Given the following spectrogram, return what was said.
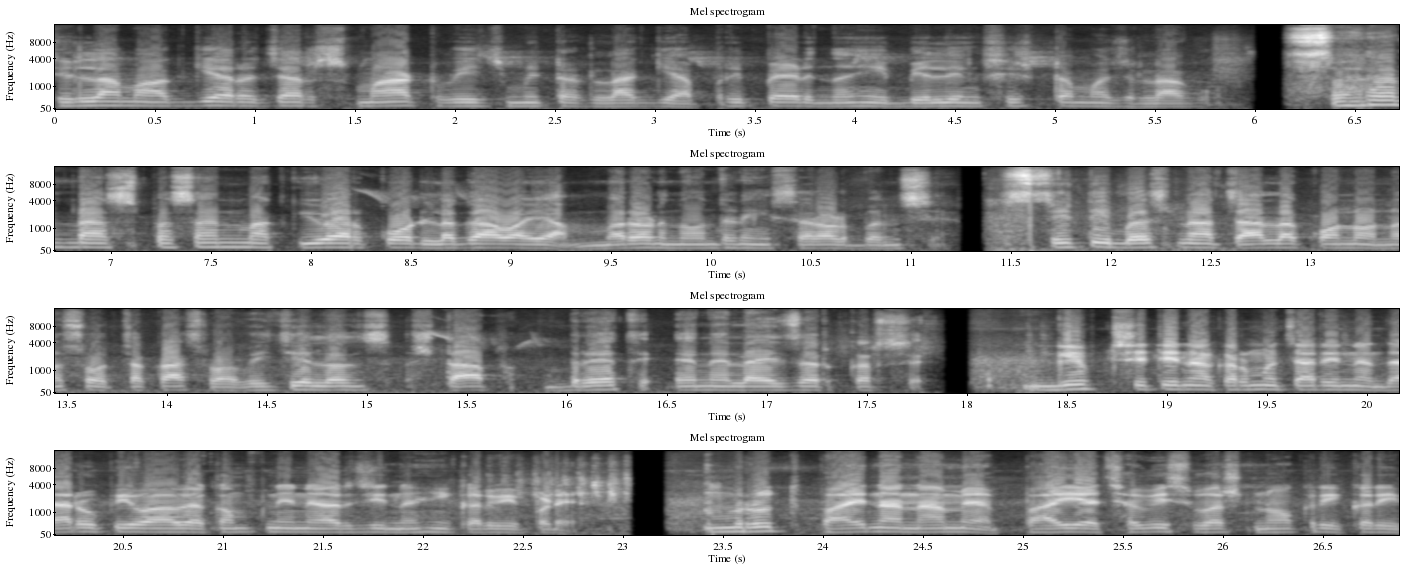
જિલ્લામાં અગિયાર હજાર સ્માર્ટ વીજ મીટર લાગ્યા. પ્રીપેડ નહીં, બિલિંગ સિસ્ટમ જ લાગુ. શહેરના સ્મશાનમાં ક્યુઆર કોડ લગાવાયા. મરણ નોંધણી સરળ બનશે. સિટી બસના ચાલકોનો નશો ચકાસવા વિજિલન્સ સ્ટાફ બ્રેથ એનેલાઇઝર કરશે. ગિફ્ટ સિટીના કર્મચારીને દારૂ પીવા હવે કંપનીને અરજી નહીં કરવી પડે. મૃત ભાઈના નામે ભાઈએ છવ્વીસ વર્ષ નોકરી કરી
